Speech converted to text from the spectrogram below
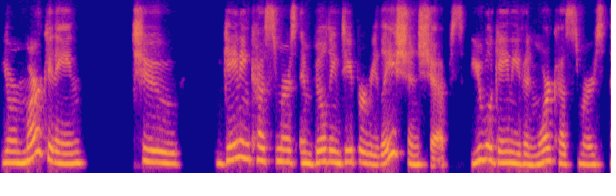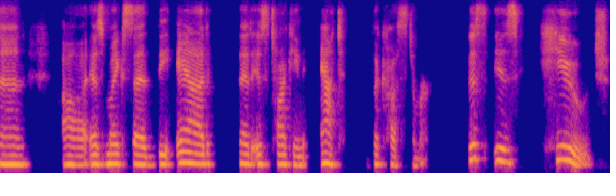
your marketing to gaining customers and building deeper relationships, you will gain even more customers than, uh, as Mike said, the ad that is talking at the customer. This is huge.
